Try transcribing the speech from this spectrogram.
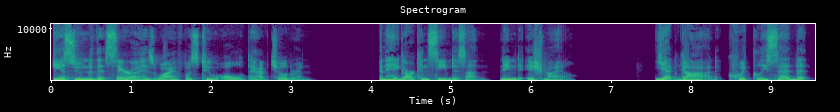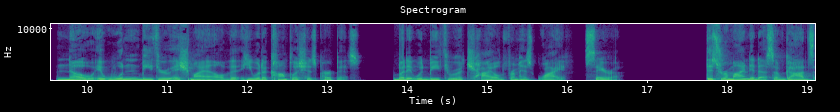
He assumed that Sarah, his wife, was too old to have children. And Hagar conceived a son named Ishmael. Yet God quickly said that no, it wouldn't be through Ishmael that he would accomplish his purpose but it would be through a child from his wife, Sarah. This reminded us of God's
